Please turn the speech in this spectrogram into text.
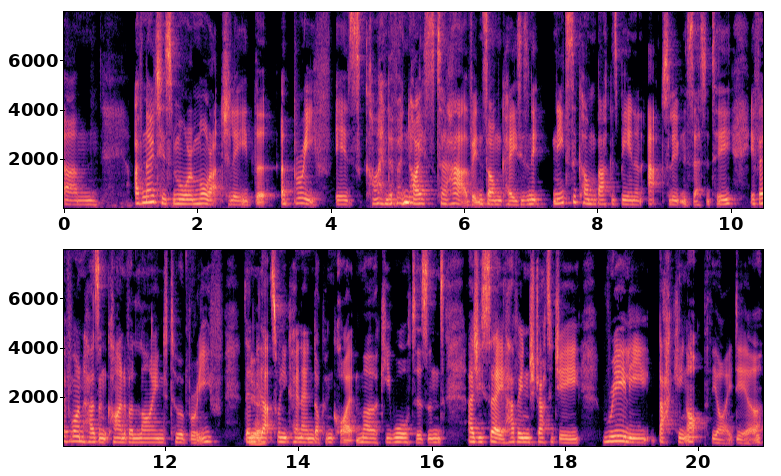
um, I've noticed more and more actually that a brief is kind of a nice to have in some cases, and it needs to come back as being an absolute necessity. If everyone hasn't kind of aligned to a brief, then yeah. that's when you can end up in quite murky waters. And as you say, having strategy really backing up the idea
